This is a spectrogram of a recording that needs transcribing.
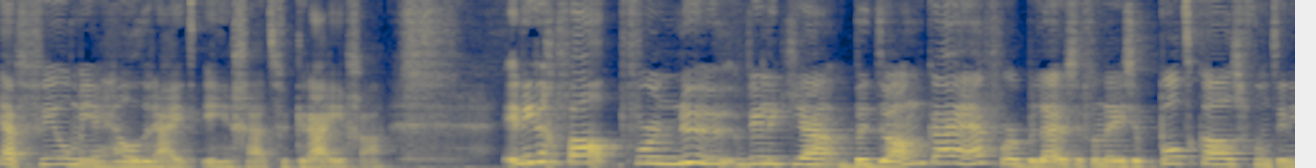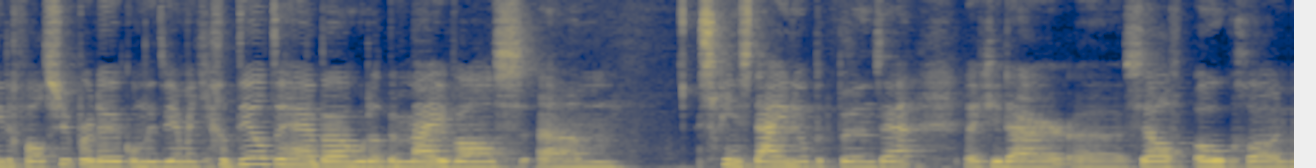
ja, veel meer helderheid in gaat verkrijgen. In ieder geval, voor nu wil ik je bedanken hè, voor het beluisteren van deze podcast. Ik vond het in ieder geval super leuk om dit weer met je gedeeld te hebben. Hoe dat bij mij was. Um, misschien sta je nu op het punt hè, dat je daar uh, zelf ook gewoon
